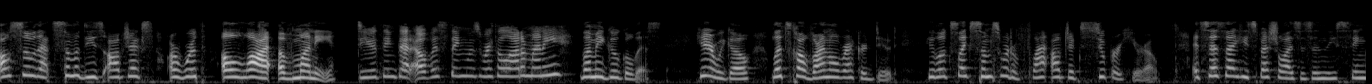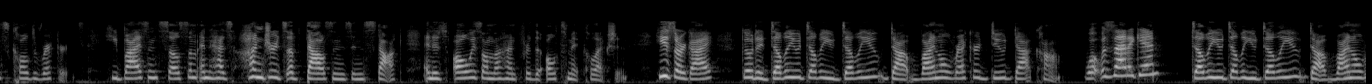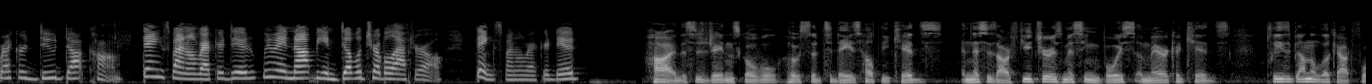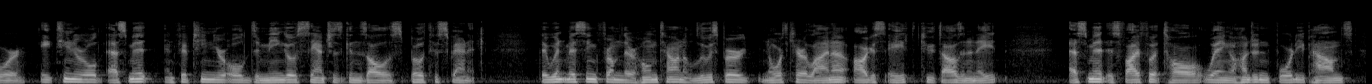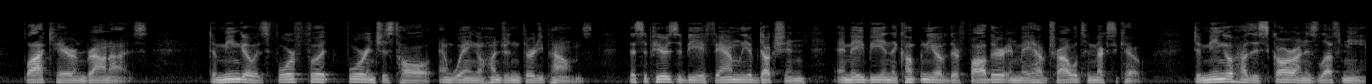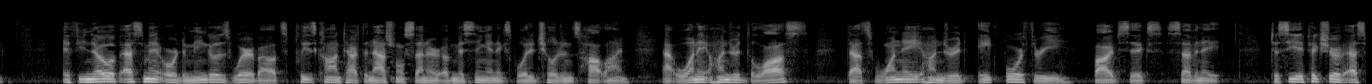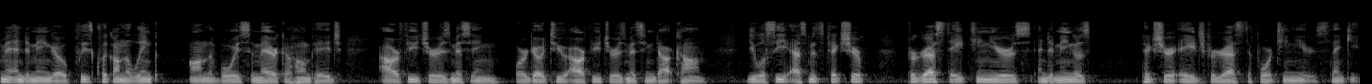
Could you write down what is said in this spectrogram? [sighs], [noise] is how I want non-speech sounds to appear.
Also, that some of these objects are worth a lot of money. Do you think that Elvis thing was worth a lot of money? Let me Google this. Here we go. Let's call Vinyl Record Dude. He looks like some sort of flat object superhero. It says that he specializes in these things called records. He buys and sells them and has hundreds of thousands in stock and is always on the hunt for the ultimate collection. He's our guy. Go to www.vinylrecorddude.com. What was that again? www.vinylrecorddude.com. Thanks, Vinyl Record Dude. We may not be in double trouble after all. Thanks, Vinyl Record Dude. Hi, this is Jaden Scoville, host of today's Healthy Kids, and this is our Future is Missing Voice America Kids. Please be on the lookout for 18 year old Esmit and 15 year old Domingo Sanchez Gonzalez, both Hispanic. They went missing from their hometown of Louisburg, North Carolina, August 8, 2008. Esmit is 5 foot tall, weighing 140 pounds, black hair, and brown eyes. Domingo is 4 foot 4 inches tall and weighing 130 pounds. This appears to be a family abduction and may be in the company of their father and may have traveled to Mexico. Domingo has a scar on his left knee. If you know of Esmit or Domingo's whereabouts, please contact the National Center of Missing and Exploited Children's hotline at 1-800 The Lost. That's 1-800-843-5678. To see a picture of Esmit and Domingo, please click on the link on the Voice America homepage, Our Future is Missing, or go to ourfutureismissing.com. You will see Esmit's picture progressed to 18 years and Domingo's picture age progressed to 14 years. Thank you.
